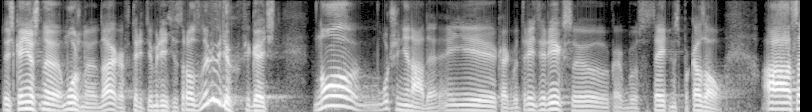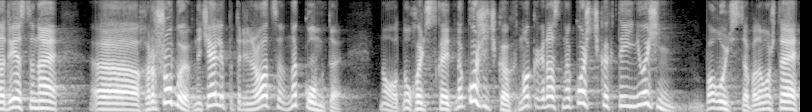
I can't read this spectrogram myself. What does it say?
То есть, конечно, можно, да, как в Третьем рейхе, сразу на людях фигачить, но лучше не надо. И как бы Третий рейх свою как бы, состоятельность показал. А, соответственно, э, хорошо бы вначале потренироваться на ком-то. Ну, вот, ну, хочется сказать на кошечках, но как раз на кошечках-то и не очень получится, потому что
